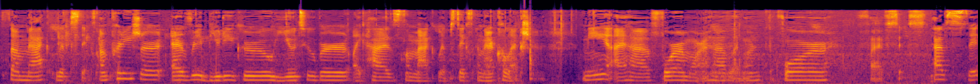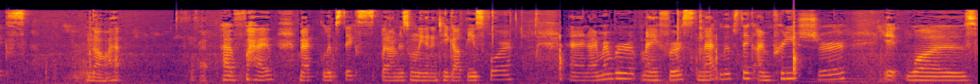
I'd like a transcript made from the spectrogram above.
some MAC lipsticks. I'm pretty sure every beauty guru, YouTuber, like has some MAC lipsticks in their collection. Me, I have four or more. I have like one, four, five, six. I have six. No, I have I have five MAC lipsticks, but I'm just only going to take out these four. And I remember my first MAC lipstick, I'm pretty sure it was,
